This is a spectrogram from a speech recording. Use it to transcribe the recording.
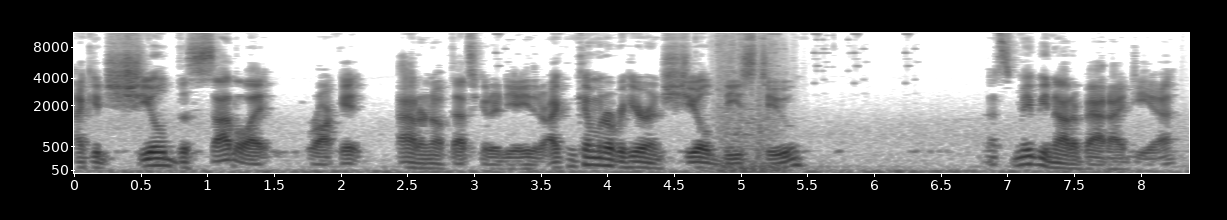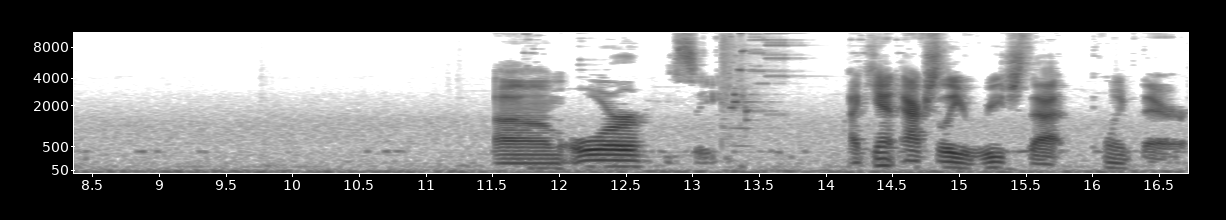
I could shield the satellite rocket. I don't know if that's a good idea either. I can come in over here and shield these two. That's maybe not a bad idea. Um, or, let's see. I can't actually reach that point there.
